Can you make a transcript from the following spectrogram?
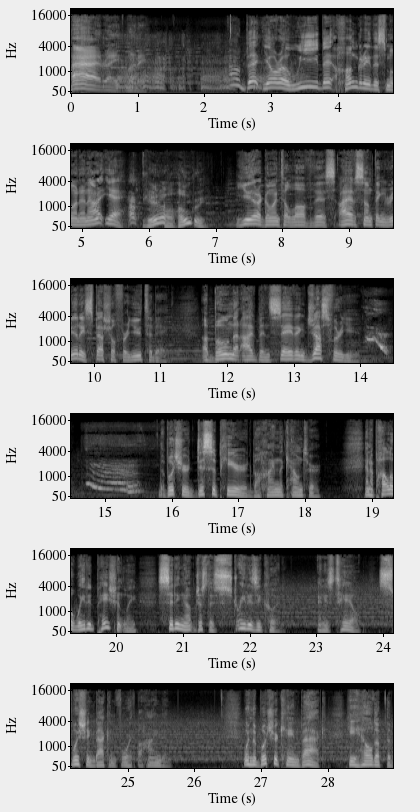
right, buddy. I'll bet you're a wee bit hungry this morning, aren't you? Yeah, hungry. You're going to love this. I have something really special for you today. A bone that I've been saving just for you. The butcher disappeared behind the counter, and Apollo waited patiently, sitting up just as straight as he could, and his tail swishing back and forth behind him. When the butcher came back, he held up the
